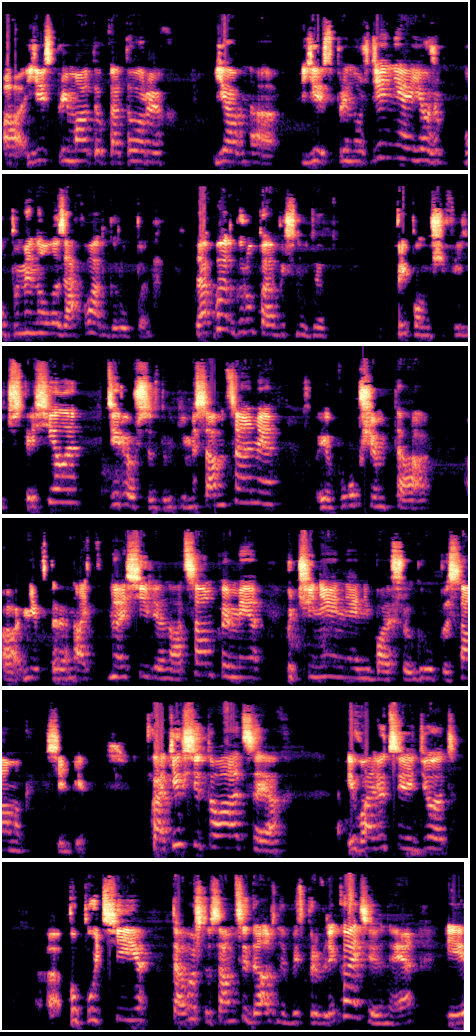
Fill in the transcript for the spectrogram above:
А есть приматы, у которых явно есть принуждение. Я уже упомянула захват группы. Захват группы обычно идет при помощи физической силы, дерешься с другими самцами, и, в общем-то, а, некоторое насилие над самками, подчинение небольшой группы самок себе. В каких ситуациях эволюция идет а, по пути того, что самцы должны быть привлекательные, и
